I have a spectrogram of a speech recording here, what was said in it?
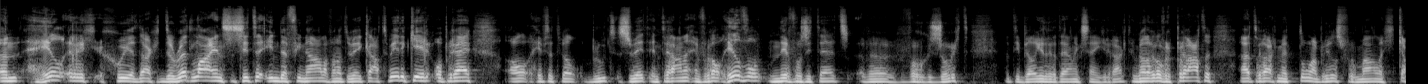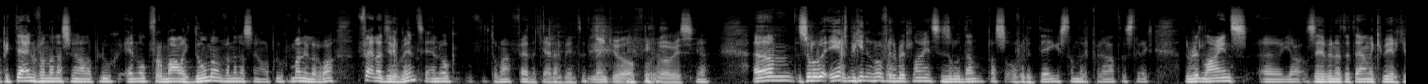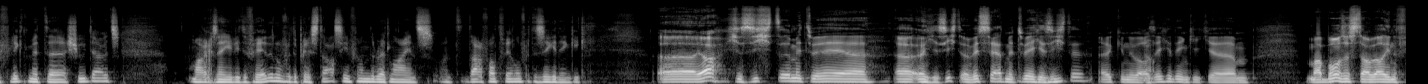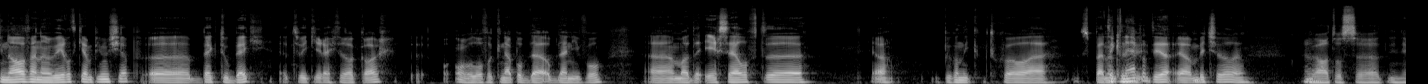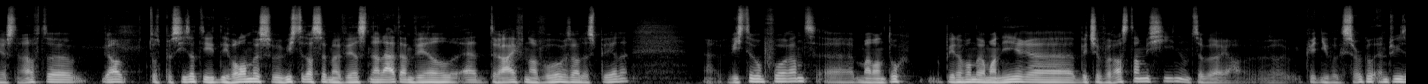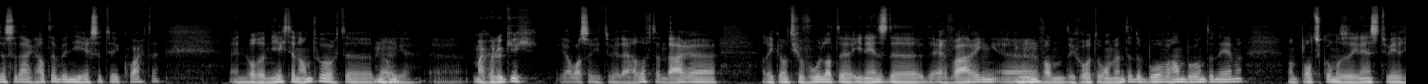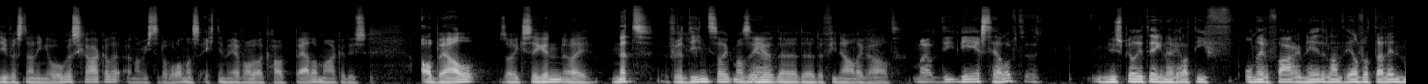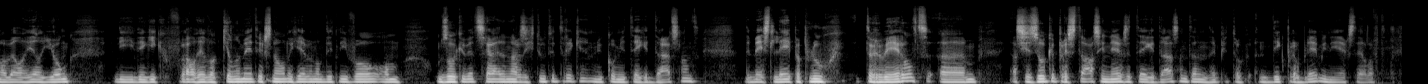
Een heel erg goede dag. De Red Lions zitten in de finale van het WK. Tweede keer op rij. Al heeft het wel bloed, zweet en tranen. En vooral heel veel nervositeit ervoor gezorgd dat die Belgen er uiteindelijk zijn geraakt. We gaan erover praten. Uiteraard met Thomas Brils, voormalig kapitein van de nationale ploeg. En ook voormalig doelman van de nationale ploeg. Manu Leroy. Fijn dat je er bent. En ook, Thomas, fijn dat jij er bent. Dankjewel, Floris. ja. Um, zullen we eerst beginnen over de Red Lions en zullen we dan pas over de tegenstander praten straks. De Red Lions, uh, ja, ze hebben het uiteindelijk weer geflikt met de shootouts. Maar zijn jullie tevreden over de prestatie van de Red Lions? Want daar valt veel over te zeggen, denk ik. Uh, ja, gezicht met twee, uh, een gezicht, een wedstrijd met twee gezichten, uh, kun je wel ja. zeggen, denk ik. Um, maar bon, ze staan wel in de finale van een wereldkampioenschap, back-to-back, -back, twee keer achter elkaar. Ongelooflijk knap op dat, op dat niveau. maar de eerste helft ja, begon ik toch wel spannend te knijpen. Ja, ja, een beetje wel. Ja. Ja, het was uh, in de eerste helft. Uh, ja, het was precies dat die, die Hollanders. We wisten dat ze met veel snelheid en veel uh, drive naar voren zouden spelen. wisten we op voorhand. maar dan toch op een of andere manier een beetje verrast dan misschien. Want ze hebben, ja, ik weet niet hoeveel circle entries dat ze daar gehad hebben in die eerste twee kwarten. En we hadden niet echt een antwoord, België. Mm -hmm. maar gelukkig ja, was er die tweede helft. En daar had ik wel het gevoel dat ineens de, de ervaring mm -hmm. van de grote momenten de bovenhand begon te nemen. Want plots konden ze ineens twee, drie versnellingen hoger schakelen. En dan wisten de Hollanders echt niet meer van welk hout pijlen maken. Dus al bij al, zou ik zeggen, net verdiend, zou ik maar zeggen, ja. de, de, de finale gehaald. Maar die, die eerste helft, nu speel je tegen een relatief onervaren Nederland. Heel veel talent, maar wel heel jong. Die, denk ik, vooral heel veel kilometers nodig hebben op dit niveau om, om zulke wedstrijden naar zich toe te trekken. Nu kom je tegen Duitsland, de meest lepe ploeg ter wereld. Um, als je zulke prestatie neerzet tegen Duitsland, dan heb je toch een dik probleem in de eerste helft.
